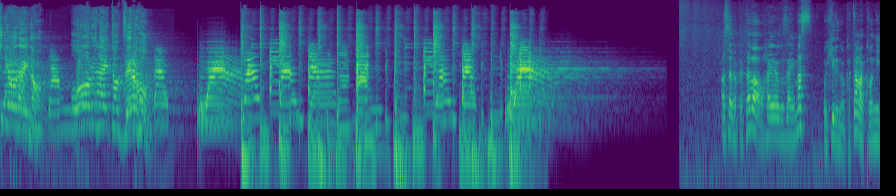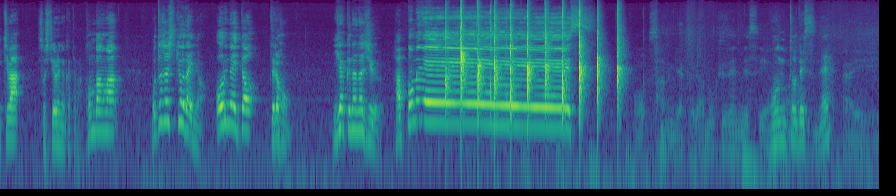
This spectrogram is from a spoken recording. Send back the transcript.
子兄弟のオールナイトゼロ本。朝の方はおはようございますお昼の方はこんにちはそして夜の方はこんばんは元女子兄弟のオールナイトゼロ本278本目ですお、三百が目前ですよ。本当ですねはい。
